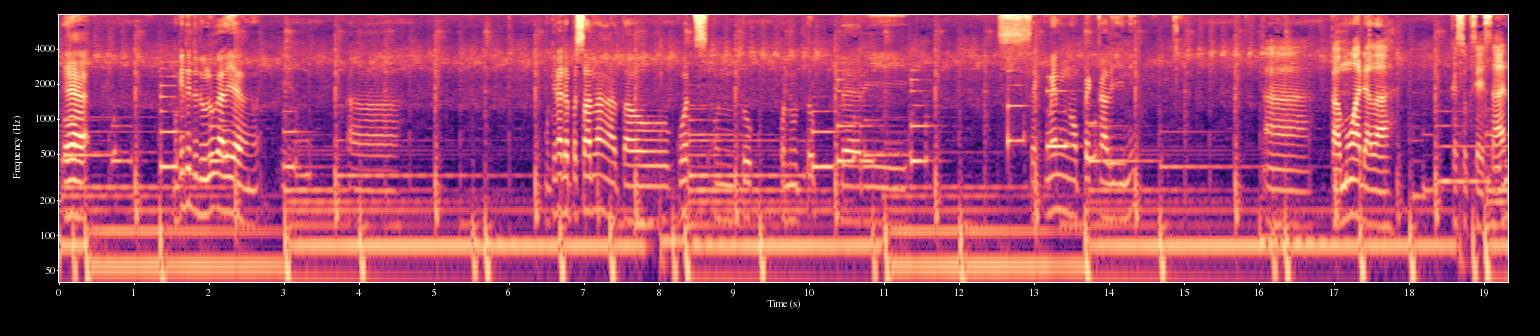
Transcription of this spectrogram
Ya mungkin itu dulu kali ya mungkin ada pesan lah atau quotes untuk penutup dari segmen ngopek kali ini Ah, kamu adalah kesuksesan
